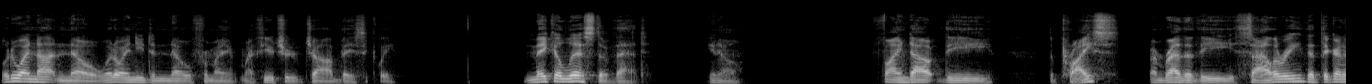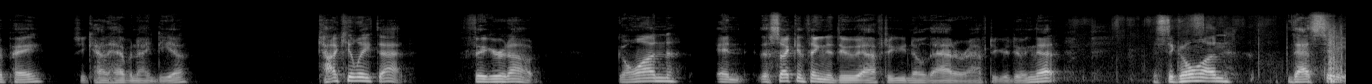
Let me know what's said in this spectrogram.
what do I not know? What do I need to know for my, my future job, basically? Make a list of that, you know. Find out the the price, or rather the salary that they're going to pay, so you kind of have an idea. Calculate that. Figure it out. Go on and the second thing to do after you know that or after you're doing that is to go on that city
